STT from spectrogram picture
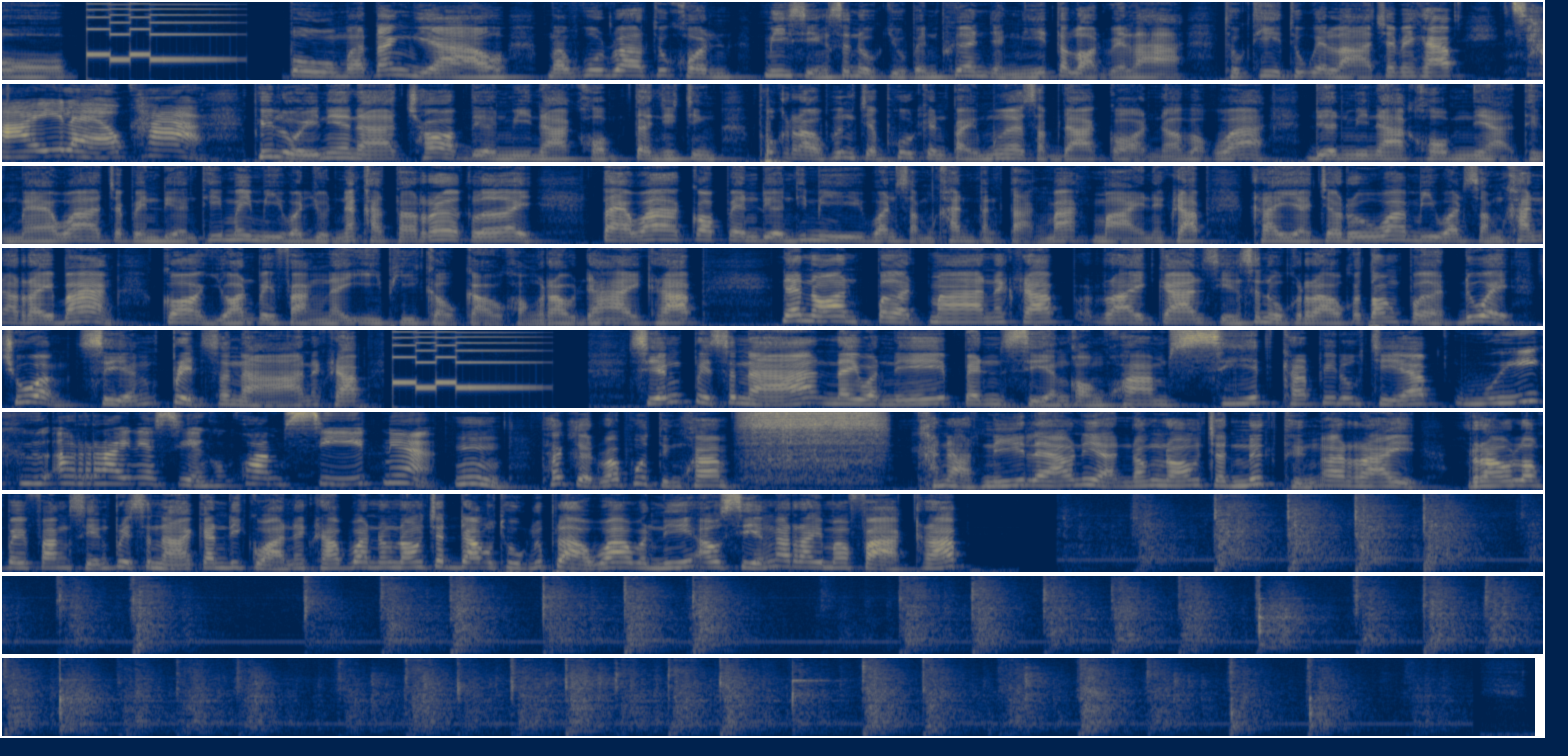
ปูมาตั้งยาว มาพูดว่าทุกคนมีเสียงสนุกอยู่เป็นเพื่อนอย่างนี้ตลอดเวลาทุกที่ทุกเวลาใช่ไหมครับ ใช่แล้วค่ะ พี่หลุยเนี่ยนะ ชอบเดือนมีนาคม แต่จริงๆพวก เราเพิ่งจะพูดกันไปเมื่อสัปดาห์ก่อนเนาะบอกว่าเดือนมีนาคมเนี่ยถึงแม้ว่าจะเป็นเดือนที่ไม่มีวันหยุดนักขัตฤกษ์เลย แต่ว่าก็เป็นเดือนที่มีวันสำคัญต่างๆ มากมายนะครับ ใครอยากจะรู้ว่ามีวันสำคัญอะไรบ้าง ก็ย้อนไปฟังใน EP เก่าๆของเราได้ครับแน่นอนเปิดมานะครับ รายการเสียงสนุกเราก็ต้องเปิดด้วยช่วงเสียงปริศนานะครับ เสียงปริศนาในวันนี้เป็นเสียงของความซีดครับพี่ลูกเจี๊ยบอุ้ยคืออะไรเนี่ยเสียงของความซีดเนี่ย อืมถ้าเกิดว่าพูดถึงความขนาดนี้แล้วเนี่ยน้องๆจะนึกถึงอะไร เราลองไปฟังเสียงปริศนากันดีกว่านะครับ ว่าน้องๆจะเดาถูกหรือเปล่าว่าวันนี้เอาเสียงอะไรมาฝากครับ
